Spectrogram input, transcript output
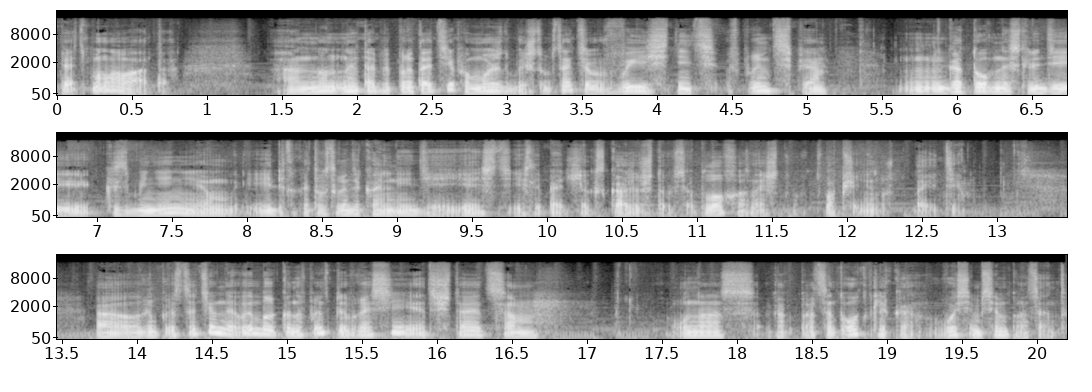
Пять маловато. А, но на этапе прототипа может быть, чтобы, знаете, выяснить, в принципе, готовность людей к изменениям или какая-то вот радикальная идея есть. Если пять человек скажет, что все плохо, значит, вообще не нужно туда идти. А репрезентативная выборка, ну, в принципе, в России это считается у нас как процент отклика 8-7%.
